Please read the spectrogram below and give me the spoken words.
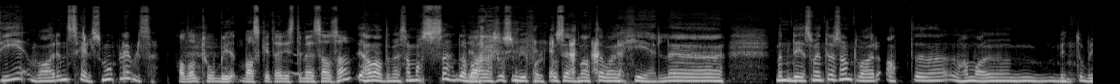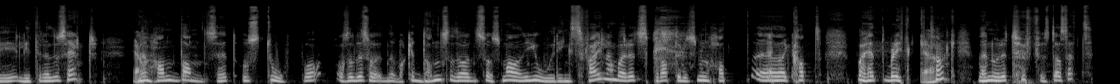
det var en selsom opplevelse. Hadde han to bassgitarister med seg også? Ja, Han hadde med seg masse. Det var Ja. altså så mye folk på scenen at det var hele Men det som var interessant, var at eh, han var jo begynt å bli litt redusert. Ja. Men han danset og sto på altså det, så, det var ikke dans, det, var, det så ut som han hadde jordingsfeil. Han bare spratt ut som en hatt, eh, katt på hett blikktak. Det er noe av det tøffeste jeg har sett.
